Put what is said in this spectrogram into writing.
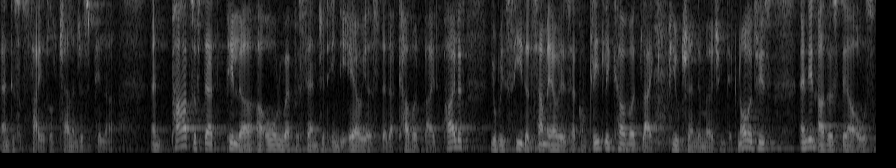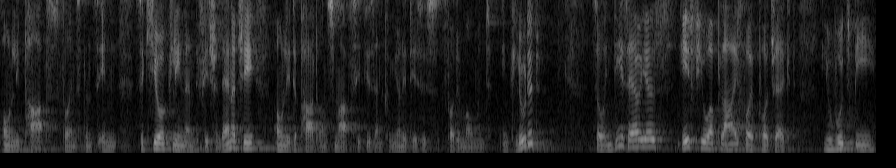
and the societal challenges pillar. And parts of that pillar are all represented in the areas that are covered by the pilot. You will see that some areas are completely covered, like future and emerging technologies, and in others there are only parts. For instance, in secure, clean, and efficient energy, only the part on smart cities and communities is for the moment included. So in these areas, if you apply for a project, you would be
